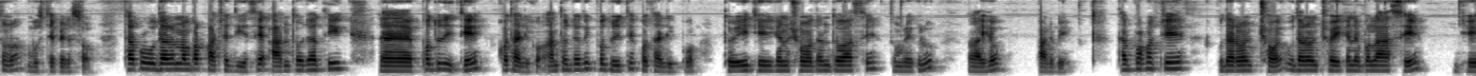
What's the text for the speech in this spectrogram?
তোমরা বুঝতে পেরেছ। তারপর উদাহরণ নাম্বার পাঁচে দিয়েছে, আন্তর্জাতিক পদ্ধতিতে কথা লিখো। আন্তর্জাতিক পদ্ধতিতে কথা লিখব তো এই যে এখানে সমাধান দেওয়া আছে, তোমরা এগুলো, আই হোপ পারবে। তারপর হচ্ছে উদাহরণ ছয়। উদাহরণ ছয় এখানে বলা আছে যে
